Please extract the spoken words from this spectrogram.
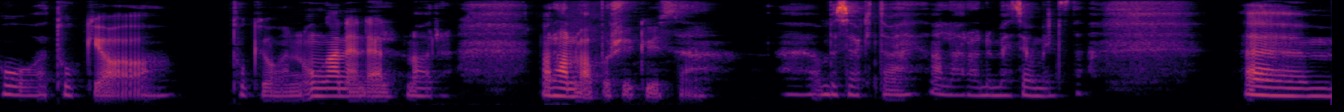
hun tok jo, tok jo en ungene en del når, når han var på sykehuset eh, og besøkte meg, eller hadde med seg hun minste. Um,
